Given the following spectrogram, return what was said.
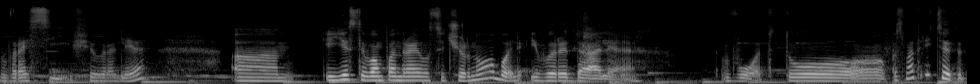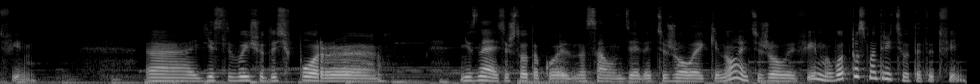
в России в феврале. А, и если вам понравился Чернобыль и вы рыдали, вот, то посмотрите этот фильм. А, если вы еще до сих пор э, не знаете, что такое на самом деле тяжелое кино и тяжелые фильмы, вот посмотрите вот этот фильм.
